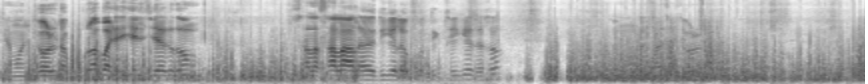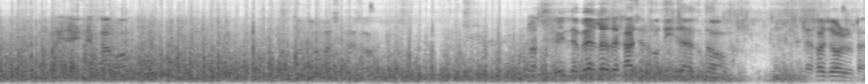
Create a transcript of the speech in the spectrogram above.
কেমন জলটা পুরো বেড়ে গেলছে একদম। সালা সালা আলা ওইদিকে উপর দিক থেকে, দেখো। জলটা। দেখাবো। আছে, দেখো। সেই লেভেলে দেখাচ্ছে নদীটা একদম। দেখো জলটা।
